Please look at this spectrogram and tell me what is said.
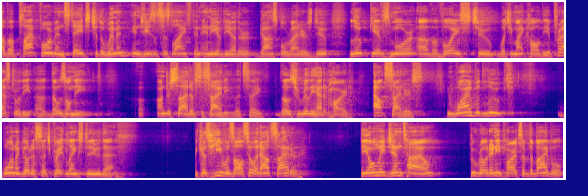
of a platform and stage to the women in Jesus' life than any of the other gospel writers do. Luke gives more of a voice to what you might call the oppressed or the, uh, those on the Uh, underside of society, let's say, those who really had it hard, outsiders. And why would Luke want to go to such great lengths to do that? Because he was also an outsider. The only Gentile who wrote any parts of the Bible.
